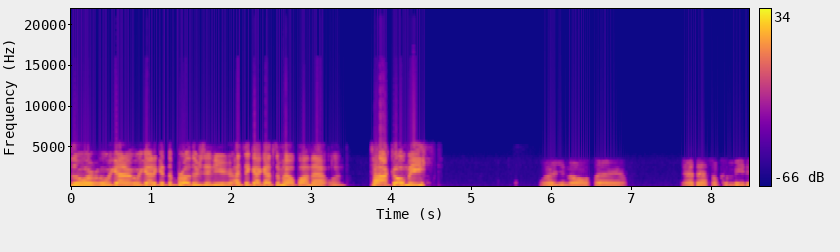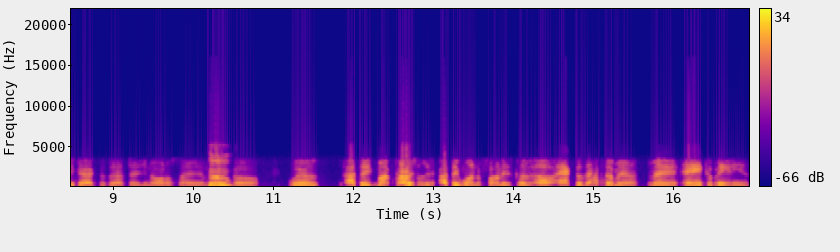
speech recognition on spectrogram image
so we're, we got to we got to get the brothers in here. I think I got some help on that one. Taco meat. Well, you know what I'm saying. Yeah, there's some comedic actors out there, you know what I'm saying? Who? Like, uh, well, I think my personally, I think one of the funniest uh, actors out there, man, man, and comedians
